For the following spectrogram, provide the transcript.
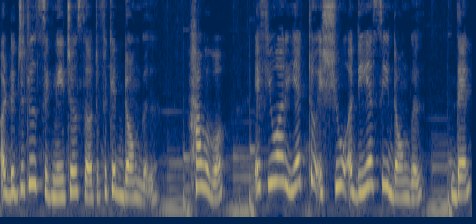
a digital signature certificate dongle. However, if you are yet to issue a DSC dongle, then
